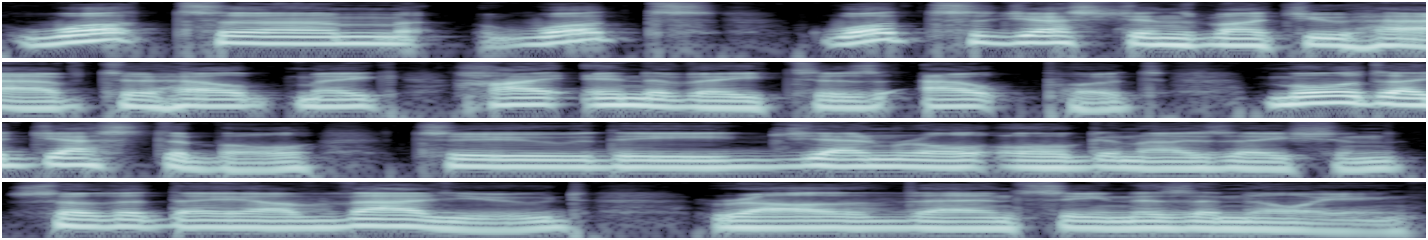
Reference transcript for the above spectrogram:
What um, what what suggestions might you have to help make high innovators' output more digestible to the general organization, so that they are valued rather than seen as annoying?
